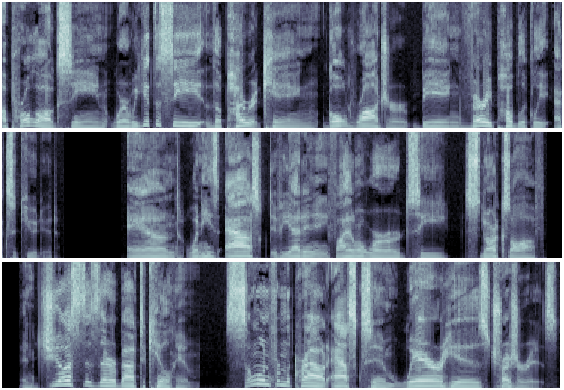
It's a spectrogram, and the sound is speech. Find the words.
a prologue scene where we get to see the Pirate King, Gold Roger, being very publicly executed. And when he's asked if he had any final words, he snarks off and just as they're about to kill him, someone from the crowd asks him where his treasure is.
